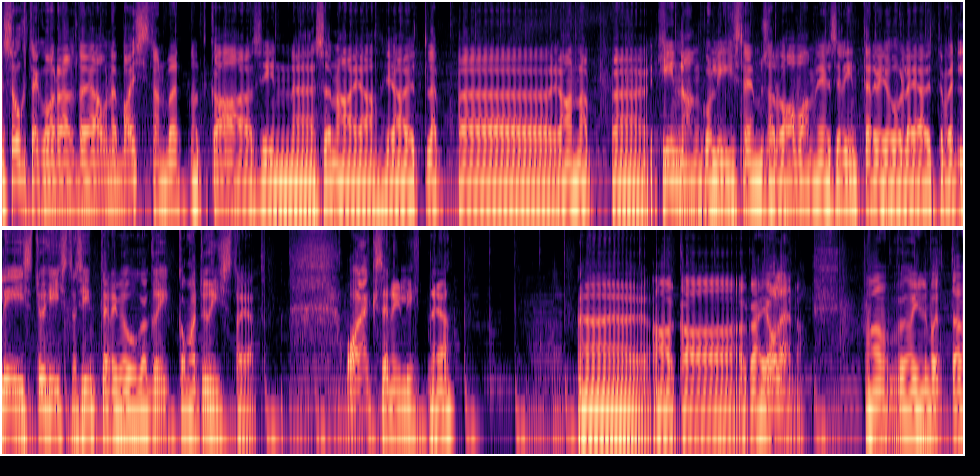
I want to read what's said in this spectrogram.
suhtekorraldaja Aune Past on võtnud ka siin äh, sõna ja, ja ütleb äh, ja annab äh, hinnangu Liis Lemsalu avameelsele intervjuule ja ütleb, et Liis tühistas intervjuuga kõik oma tühistajad. oleks see nii lihtne jah äh,? aga, aga ei ole noh ma võin võtta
